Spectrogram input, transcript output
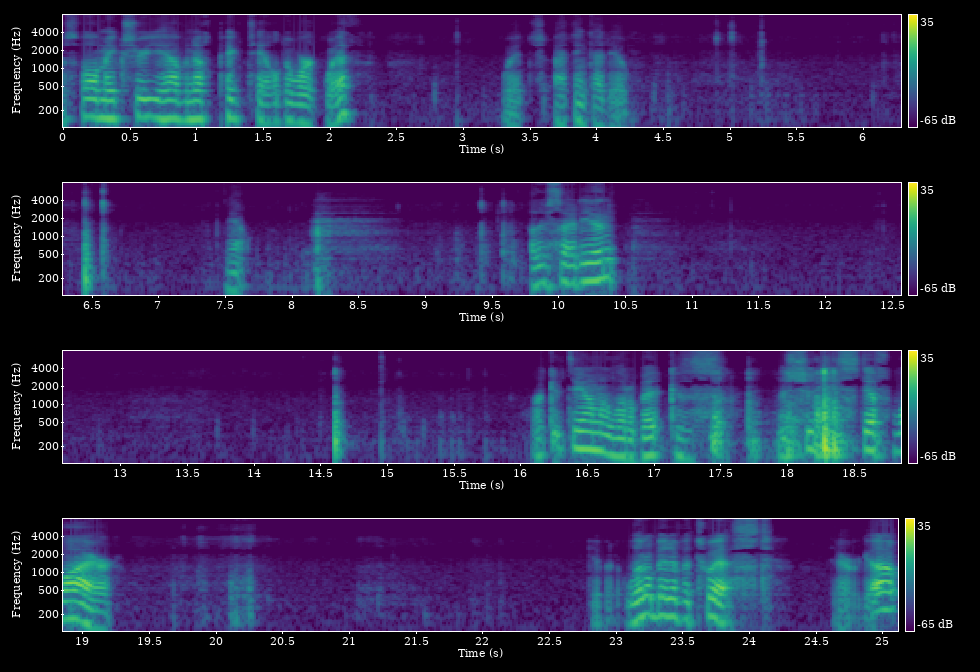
first of all, make sure you have enough pigtail to work with, which I think I do. Now, other side in. Work it down a little bit because this should be stiff wire. Give it a little bit of a twist. There we go.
